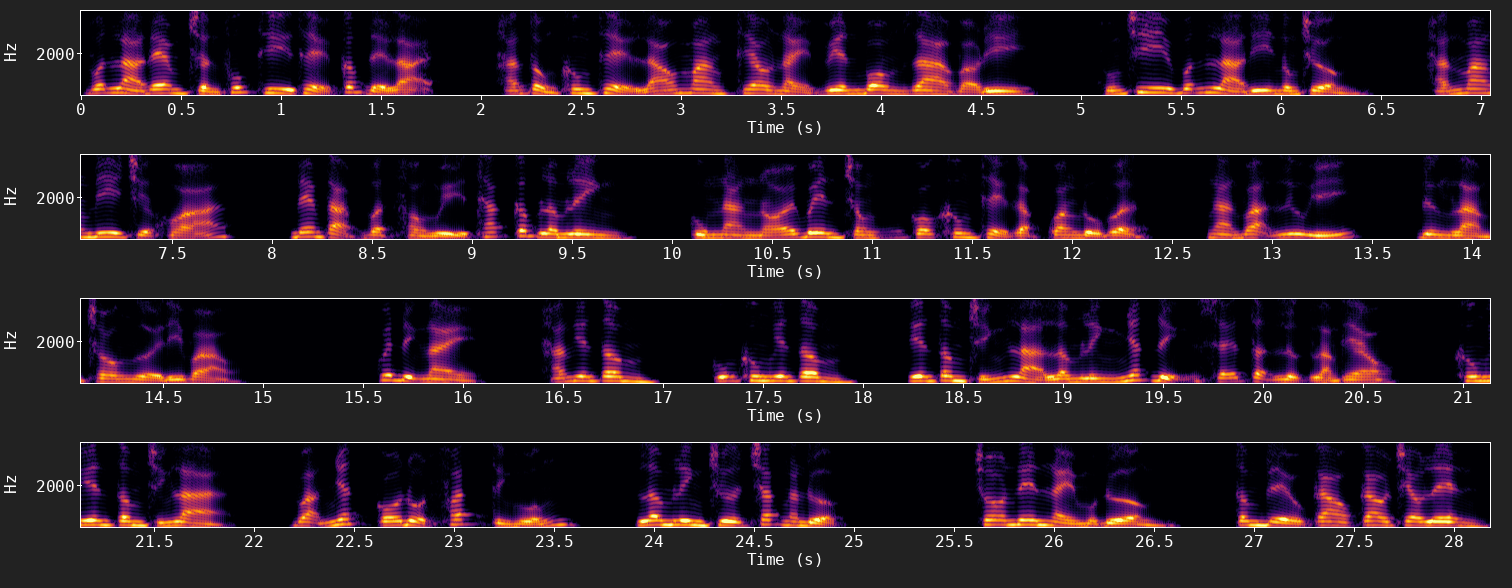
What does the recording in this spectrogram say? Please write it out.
vẫn là đem Trần Phúc thi thể cấp để lại, hắn tổng không thể lão mang theo nảy viên bom ra vào đi, huống chi vẫn là đi nông trường, hắn mang đi chìa khóa, đem tạp vật phòng ủy thác cấp lâm linh, cùng nàng nói bên trong có không thể gặp quang đồ vật, ngàn vạn lưu ý, đừng làm cho người đi vào. Quyết định này, hắn yên tâm, cũng không yên tâm, yên tâm chính là lâm linh nhất định sẽ tận lực làm theo, không yên tâm chính là, vạn nhất có đột phát tình huống, lâm linh chưa chắc ngăn được. Cho nên này một đường, tâm đều cao cao treo lên,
